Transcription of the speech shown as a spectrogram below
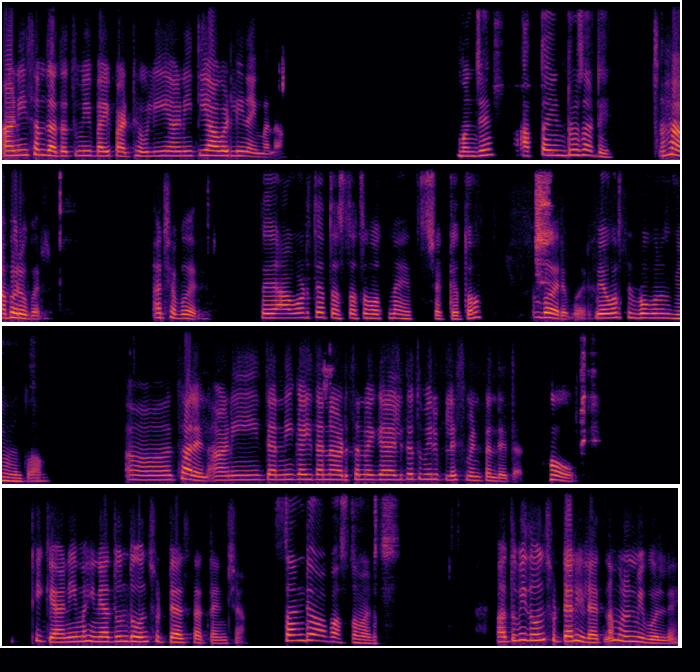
आणि समजा आता तुम्ही बाई पाठवली आणि ती आवडली नाही मला. म्हणजे आत्ता इंटरव्ह्यूसाठी? हां, बरोबर. अच्छा, बरं. ते आवडतातच तसं होत नाही शक्यतो. बरं, बरं. व्यवस्थित बघूनच घेऊन येतो आम्ही. अ, चालेल आणि त्यांनी काही त्यांना अडचण वगैरे आली तर तुम्ही रिप्लेसमेंट पण देतात. हो. ठीक आहे आणि महिन्यातून 2 सुट्ट्या असतात त्यांच्या. संडे ऑफ असतो मॅडम. अ, तुम्ही 2 सुट्ट्या लिहिल्यात ना म्हणून मी बोलले.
